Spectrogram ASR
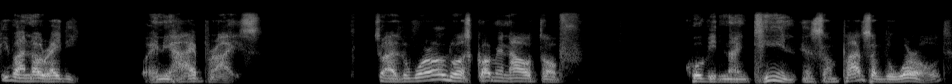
people are not ready for any high price. So as the world was coming out of COVID-19 in some parts of the world,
